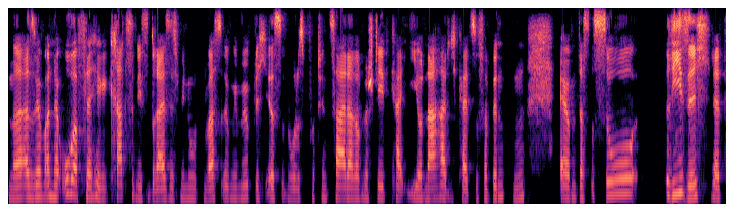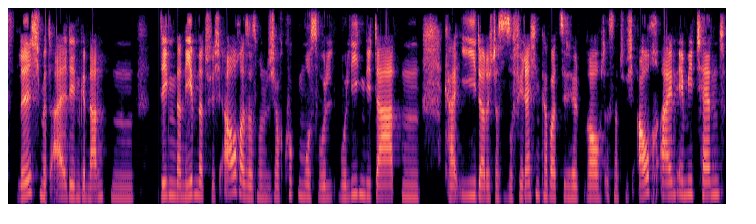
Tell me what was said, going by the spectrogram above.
ne? Also wir haben an der Oberfläche gekratzt in diesen 30 Minuten, was irgendwie möglich ist und wo das Potenzial darin besteht, KI und Nachhaltigkeit zu verbinden. Ähm, das ist so riesig letztlich mit all den genannten Dingen daneben natürlich auch, also dass man natürlich auch gucken muss, wo, wo liegen die Daten. KI, dadurch, dass es so viel Rechenkapazität braucht, ist natürlich auch ein Emittent.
